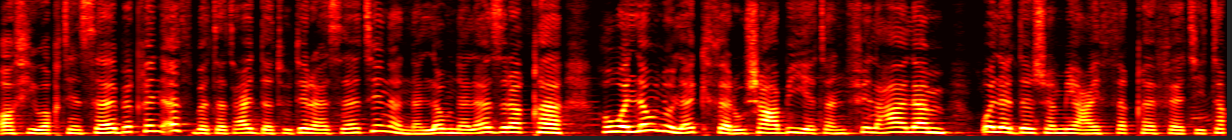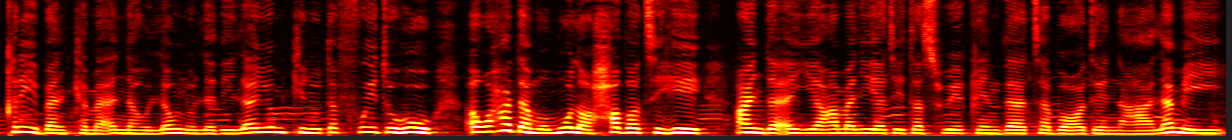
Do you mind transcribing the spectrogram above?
وفي وقت سابق أثبتت عدة دراسات أن اللون الأزرق هو اللون الأكثر شعبية في العالم ولدى جميع الثقافات تقريبا كما أنه اللون الذي لا يمكن تفويته أو عدم ملاحظته عند أي عملية تسويق ذات بعد عالمي.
